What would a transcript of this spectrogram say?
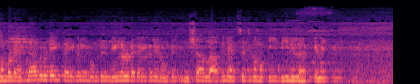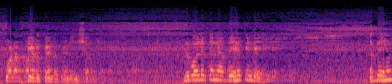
നമ്മുടെ എല്ലാവരുടെയും കൈകളിലുണ്ട് നിങ്ങളുടെ കൈകളിലുണ്ട്. ഇൻഷാല്ല അതിനനുസരിച്ച് നമുക്ക് ഈ ദീനിൽ ഹക്കിനെ വളർത്തിയെടുക്കേണ്ടതുണ്ട് ഇൻഷാല്ല അതുപോലെ തന്നെ അദ്ദേഹത്തിന്റെ അദ്ദേഹം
